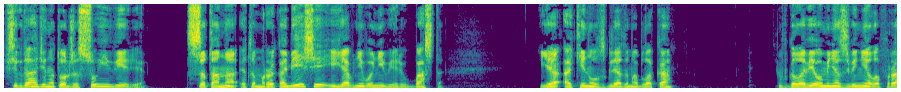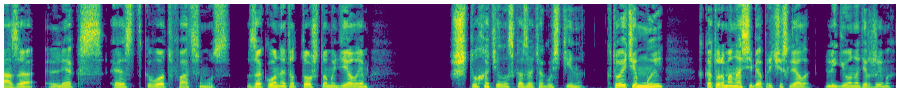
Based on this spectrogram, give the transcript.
всегда один и тот же — суеверие. Сатана — это мракобесие, и я в него не верю. Баста. Я окинул взглядом облака — в голове у меня звенела фраза «Lex est quod facimus» — «Закон — это то, что мы делаем». Что хотела сказать Агустина? Кто эти «мы», к которым она себя причисляла? Легион одержимых?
